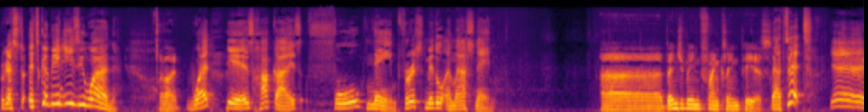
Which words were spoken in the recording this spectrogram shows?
We're gonna st- it's going to be an easy one. All right. What is Hawkeye's full name? First, middle, and last name. Uh, Benjamin Franklin Pierce. That's it. Yay!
